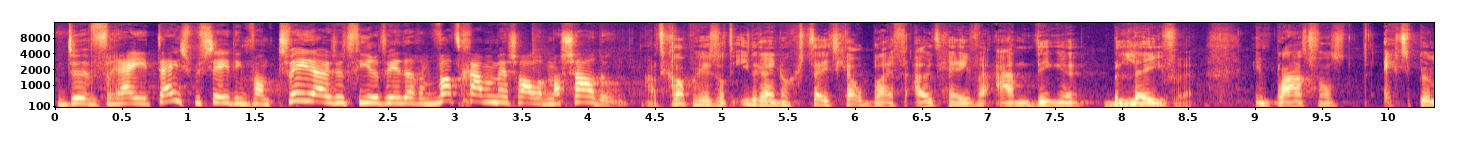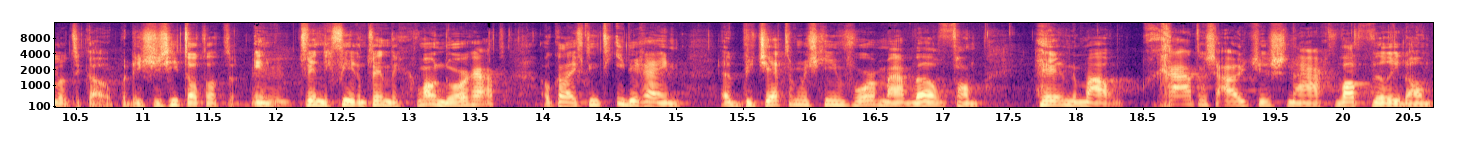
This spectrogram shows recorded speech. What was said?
de vrije tijdsbesteding van 2024. Wat gaan we met z'n allen massaal doen? Nou, het grappige is dat iedereen nog steeds geld blijft uitgeven aan dingen beleven. In plaats van echt spullen te kopen. Dus je ziet dat dat in 2024 gewoon doorgaat. Ook al heeft niet iedereen het budget er misschien voor. Maar wel van helemaal gratis uitjes naar wat wil je dan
